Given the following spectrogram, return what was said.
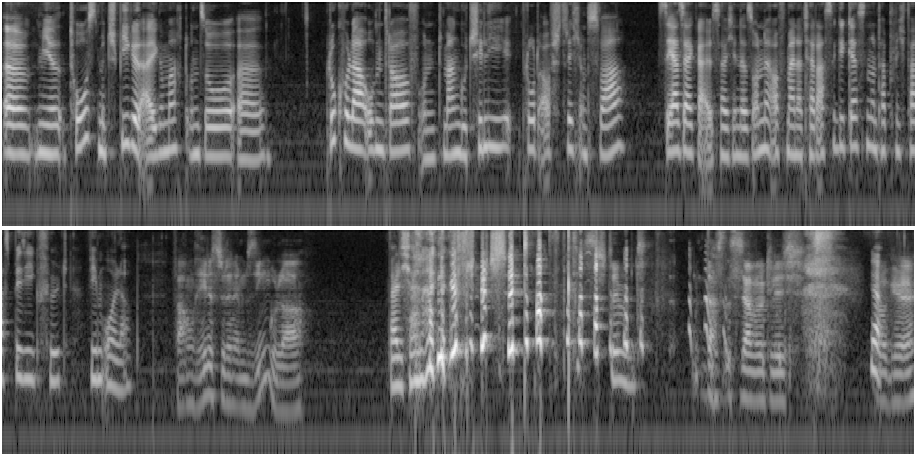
äh, mir Toast mit Spiegelei gemacht und so äh, Rucola obendrauf und Mango-Chili-Brotaufstrich. Und zwar sehr, sehr geil. Das habe ich in der Sonne auf meiner Terrasse gegessen und habe mich fast busy gefühlt wie im Urlaub. Warum redest du denn im Singular? Weil ich alleine gefrühstückt habe. Das stimmt. Das ist ja wirklich. Ja. Okay.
